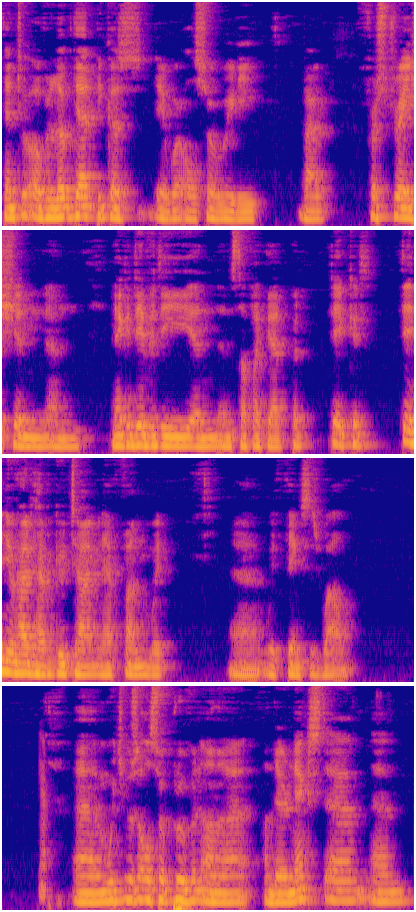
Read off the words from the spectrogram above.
tend to overlook that because they were also really about frustration and negativity and, and stuff like that. But they could, they knew how to have a good time and have fun with, uh, with things as well. Yeah. Um, which was also proven on a, on their next um, um,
